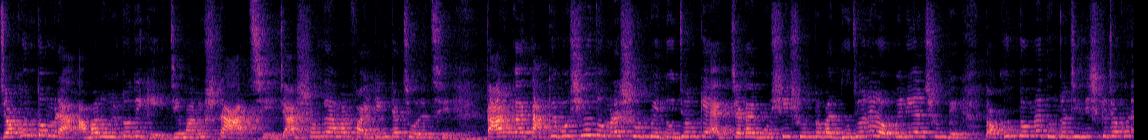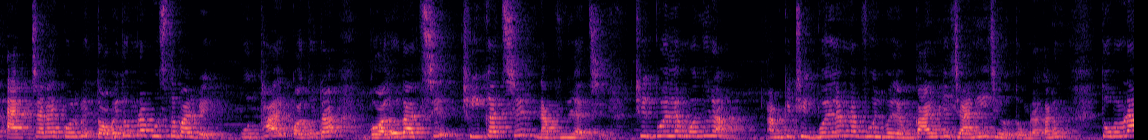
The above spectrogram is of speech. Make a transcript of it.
যখন তোমরা আমার উল্টো দিকে যে মানুষটা আছে, যার সঙ্গে আমার ফাইটিংটা চলছে, তার তাকে বসিয়েও তোমরা শুনবে, দুজনকে এক জায়গায় বসিয়ে শুনবে বা দুজনের ওপিনিয়ন শুনবে, তখন তোমরা দুটো জিনিসকে যখন এক জায়গায় করবে, তবে তোমরা বুঝতে পারবে কোথায় কতটা গলদ আছে, ঠিক আছে না ভুল আছে। ঠিক বললাম বন্ধুরা? আমি কি ঠিক বললাম না ভুল বললাম? কাইন্ডলি জানিয়ে যেও তোমরা, কারণ তোমরা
